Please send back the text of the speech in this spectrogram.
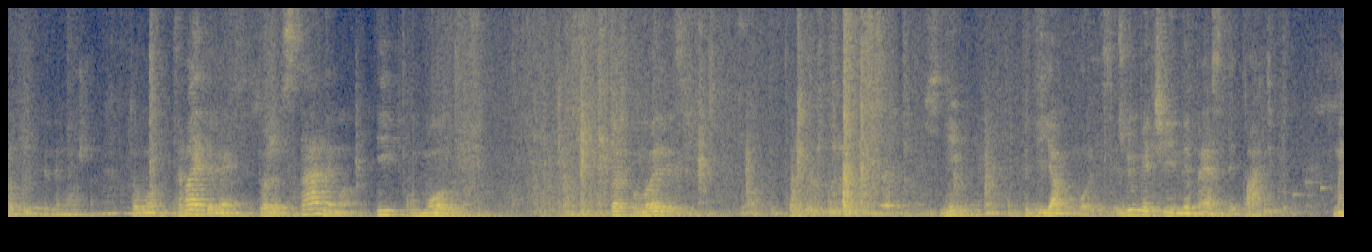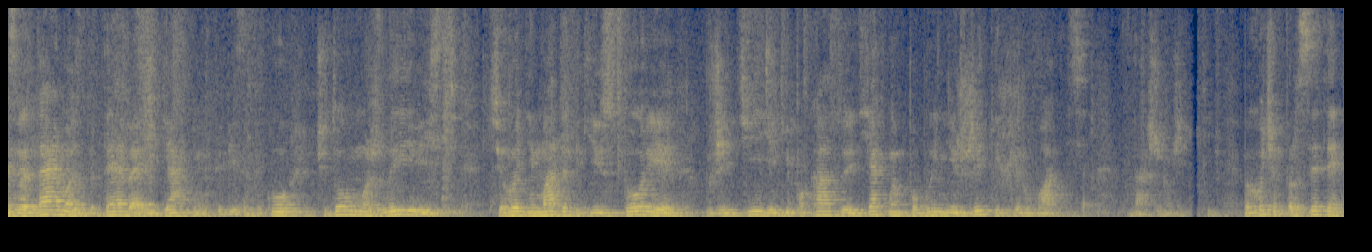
робити не можна. Тому давайте ми теж встанемо і помолимося. Хтось помолитися? Ні? Тоді я помолюся. Люблячий небесний батько, ми звертаємось до тебе і дякуємо тобі за таку чудову можливість сьогодні мати такі історії в житті, які показують, як ми повинні жити і керуватися в нашому житті. Ми хочемо просити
